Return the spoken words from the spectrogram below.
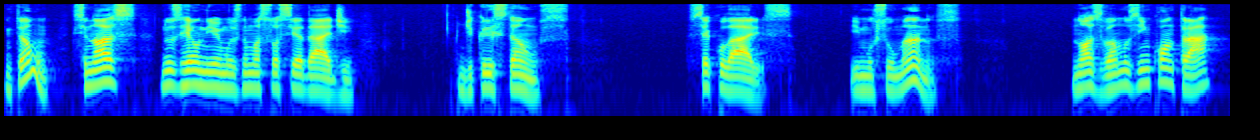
Então, se nós nos reunirmos numa sociedade de cristãos seculares e muçulmanos, nós vamos encontrar,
